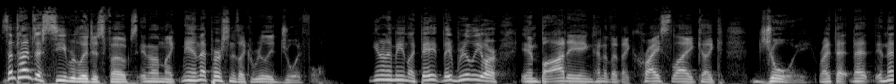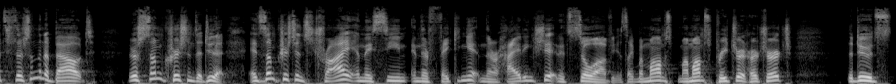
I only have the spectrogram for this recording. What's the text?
Sometimes I see religious folks, and I'm like, man, that person is like really joyful. You know what I mean? Like they they really are embodying kind of that like Christ like like joy, right? That that and that's there's something about there's some Christians that do that, and some Christians try and they seem and they're faking it and they're hiding shit, and it's so obvious. Like my mom's my mom's preacher at her church the dude's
